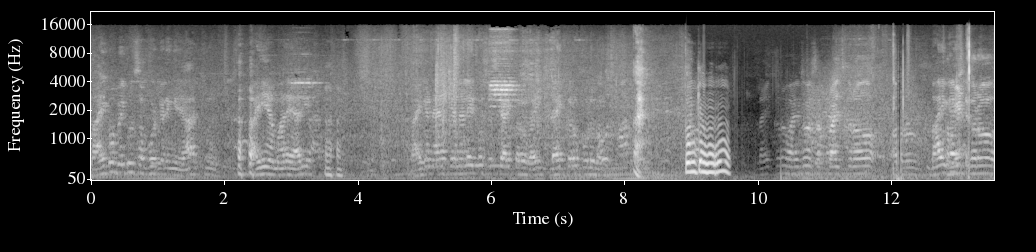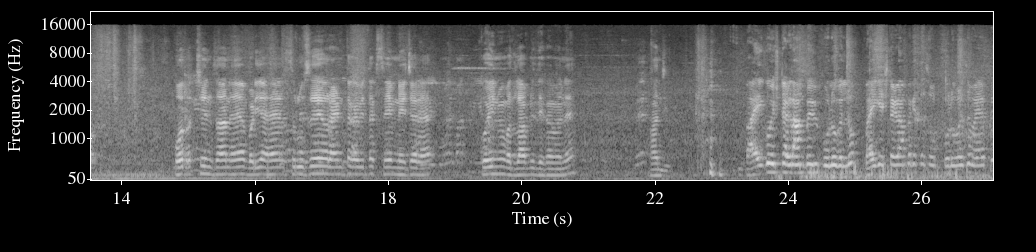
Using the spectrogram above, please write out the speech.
भाई को बिल्कुल सपोर्ट करेंगे यार भाई है हमारे यार ये भाई का नया चैनल है इनको सब्सक्राइब करो भाई। लाइक करो फॉलो करो। तुम क्या कर रहे हो? लाइक करो भाई को सब्सक्राइब करो और भाई का- कमेंट करो। बहुत अच्छे इंसान है बढ़िया है। शुरू से और एंड तक अभी तक सेम नेचर है। कोई इनमें बदलाव नहीं देखा मैंने। हाँ जी। भाई को इंस्टाग्राम पे भी फॉलो कर लो। भाई के इंस्टाग्राम पे कितने फॉलोवर्स हैं भाई आपके?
